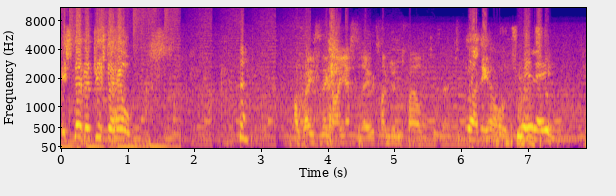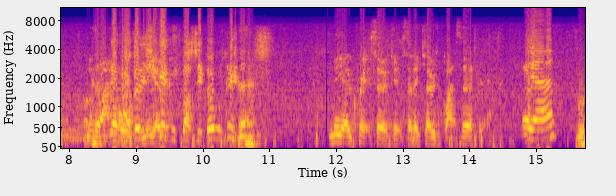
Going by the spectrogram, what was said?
It's never just a hill. I was racing a guy yesterday who was 112 today. Bloody hell. Oh, Really? On a flat Yeah, but I course, bet the it's was massive, though, wasn't it? Neo crit circuit, so they chose a flat circuit. Yeah. Uh,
